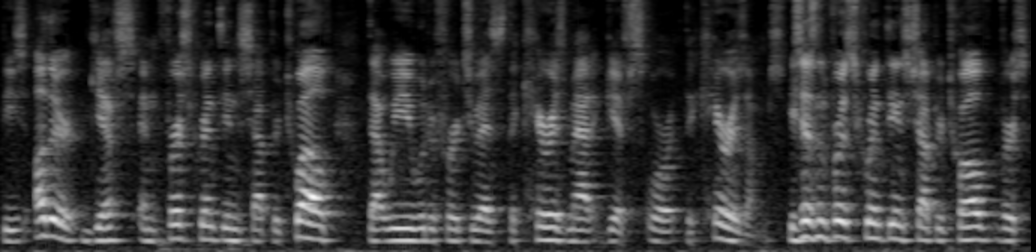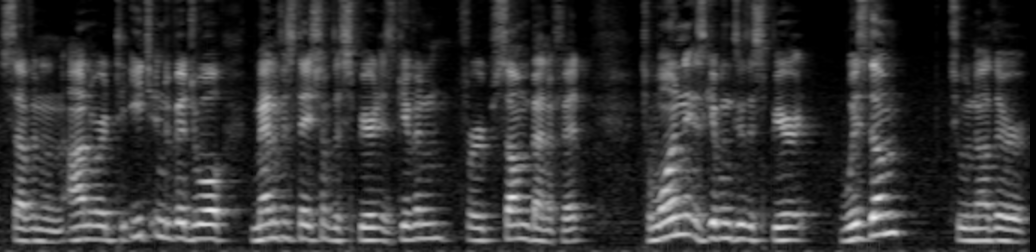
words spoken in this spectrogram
these other gifts in 1 Corinthians chapter 12 that we would refer to as the charismatic gifts or the charisms. He says in 1 Corinthians chapter 12 verse 7 and onward to each individual manifestation of the spirit is given for some benefit. To one is given through the spirit wisdom, to another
